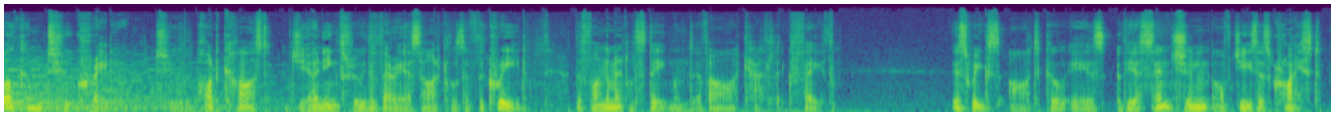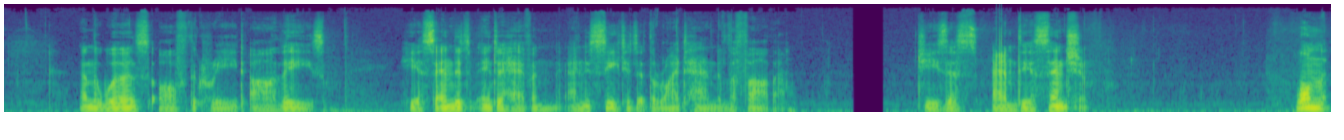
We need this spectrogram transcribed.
Welcome to Credo, to the podcast journeying through the various articles of the Creed, the fundamental statement of our Catholic faith. This week's article is The Ascension of Jesus Christ, and the words of the Creed are these He ascended into heaven and is seated at the right hand of the Father. Jesus and the Ascension. One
